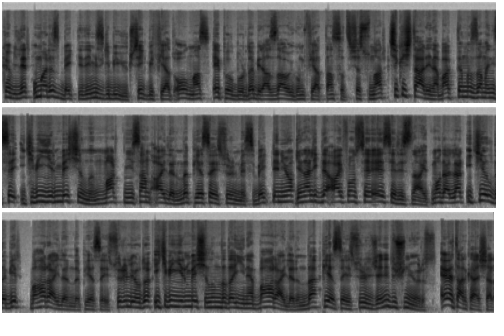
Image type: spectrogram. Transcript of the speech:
çıkabilir. Umarız beklediğimiz gibi yüksek bir fiyat olmaz. Apple burada biraz daha uygun fiyattan satışa sunar. Çıkış tarihine baktığımız zaman ise 2025 yılının Mart-Nisan aylarında piyasaya sürülmesi bekleniyor. Genellikle iPhone SE serisine ait modeller 2 yılda bir bahar aylarında piyasaya sürülüyordu. 2025 yılında da yine bahar aylarında piyasaya sürüleceğini düşünüyoruz. Evet arkadaşlar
